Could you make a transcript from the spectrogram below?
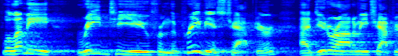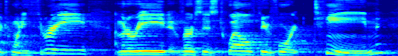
Well, let me read to you from the previous chapter, uh, Deuteronomy chapter 23. I'm going to read verses 12 through 14,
